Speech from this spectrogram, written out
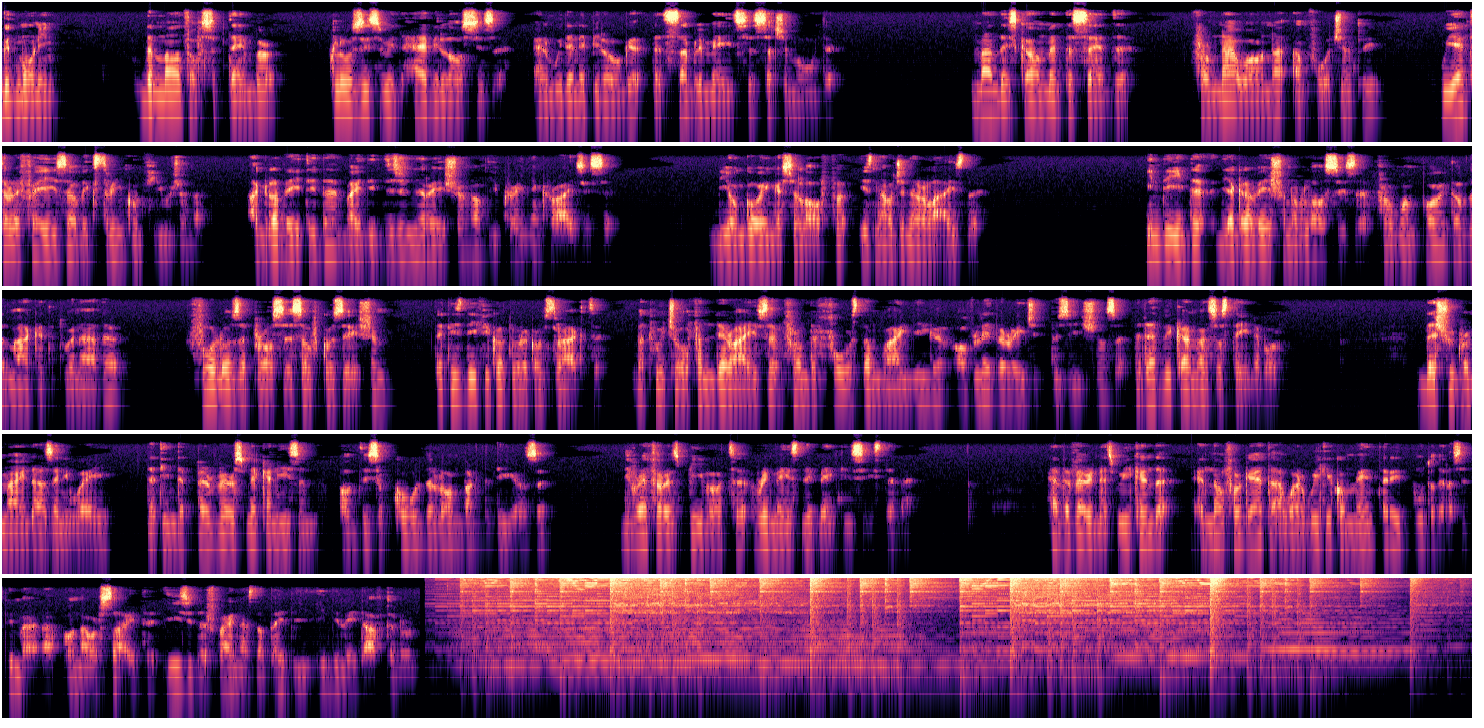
Good morning. The month of September closes with heavy losses and with an epilogue that sublimates such a mood. Monday's comment said, From now on, unfortunately, we enter a phase of extreme confusion, aggravated by the degeneration of the Ukrainian crisis. The ongoing sell-off is now generalized. Indeed, the aggravation of losses from one point of the market to another follows a process of causation that is difficult to reconstruct, but which often derives from the forced unwinding of leveraged positions that have become unsustainable. This should remind us, anyway, that in the perverse mechanism of the so-called Lombard deals, the reference pivot remains the banking system. Have a very nice weekend and don't forget our weekly commentary punto della settimana on our site easy-finance.it in the late afternoon.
